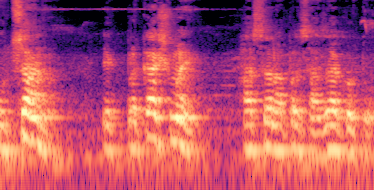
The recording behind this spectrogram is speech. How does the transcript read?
उत्साहानं एक प्रकाशमय हा सण आपण साजरा करतो.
